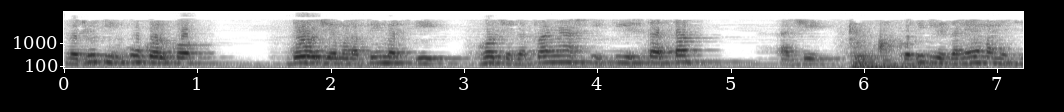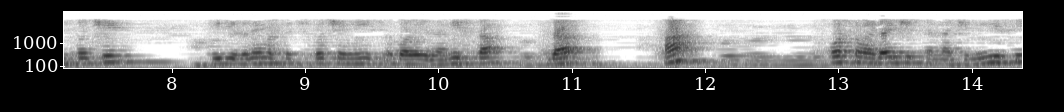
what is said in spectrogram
Međutim, ukoliko dođemo, na primjer, i hoćeš da klanjaš i ti šta sad, znači, ako vidiš da nema nečistoće, ako vidiš da nema nečistoće, nisi obavezan ništa, da, a? Osnova je da je čista, znači nisi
